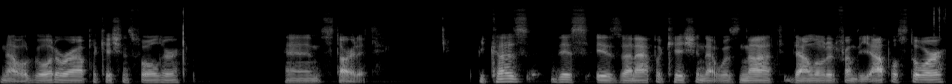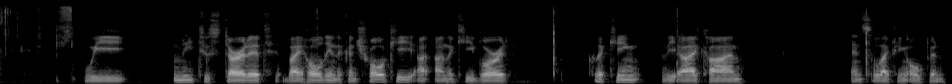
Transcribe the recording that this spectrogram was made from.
Now we'll go to our applications folder and start it. Because this is an application that was not downloaded from the Apple Store, we need to start it by holding the control key on the keyboard, clicking the icon, and selecting open.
